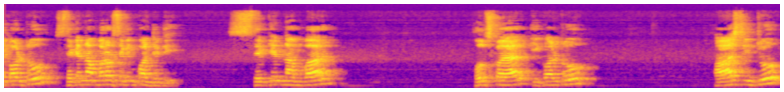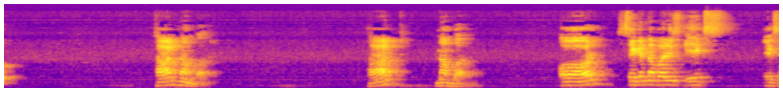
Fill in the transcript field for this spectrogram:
equal to second number আর second quantity second number whole square equal to first into third number third number और second number is x x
